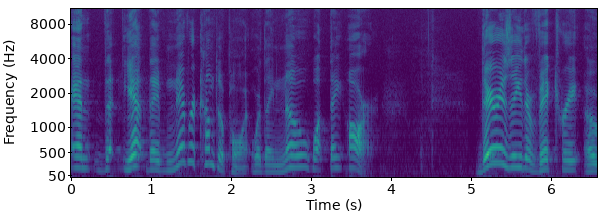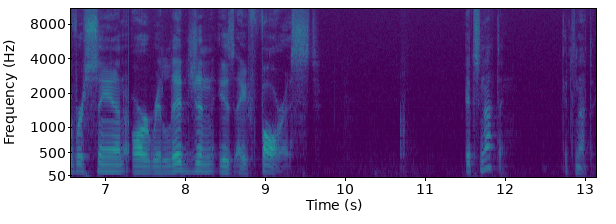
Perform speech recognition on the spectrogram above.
And yet they've never come to a point where they know what they are. There is either victory over sin or religion is a forest. It's nothing. It's nothing.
